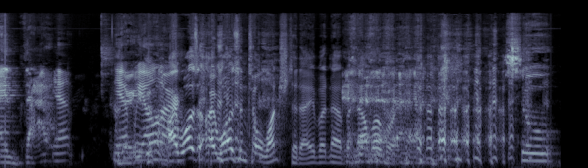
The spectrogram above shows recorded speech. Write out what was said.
and that. Yep. Yeah, we all are. I was I was until lunch today, but no, but now I'm over it. so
